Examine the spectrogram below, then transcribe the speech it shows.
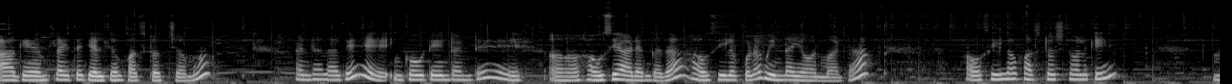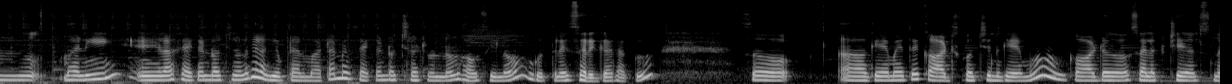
ఆ గేమ్స్లో అయితే గెలిచాం ఫస్ట్ వచ్చాము. అండ్ అలాగే ఇంకొకటి ఏంటంటే హౌసీ ఆడాం కదా హౌసీలో కూడా విన్ అయ్యాం అనమాట హౌసీలో ఫస్ట్ వచ్చిన వాళ్ళకి మనీ ఇలా సెకండ్ వచ్చిన వాళ్ళకి ఇలా గిఫ్ట్ అనమాట మేము సెకండ్ వచ్చినట్లున్నాం హౌసీలో గుర్తులేదు సరిగ్గా నాకు. సో ఆ గేమ్ అయితే కార్డ్స్కి వచ్చిన గేమ్ కార్డ్ సెలెక్ట్ చేయాల్సిన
